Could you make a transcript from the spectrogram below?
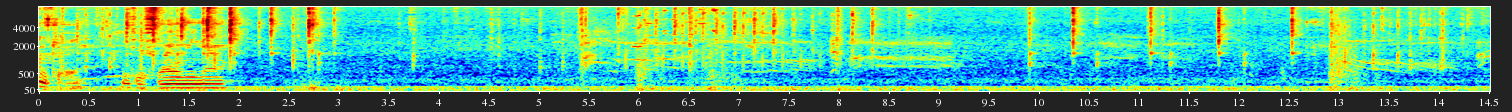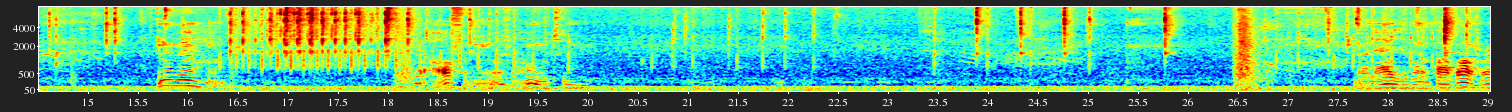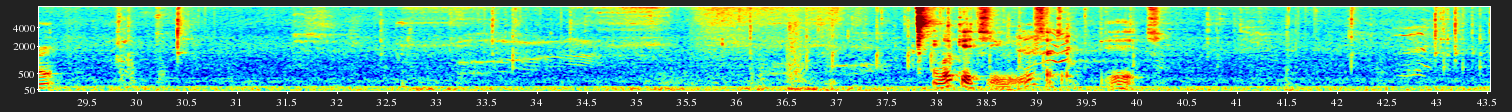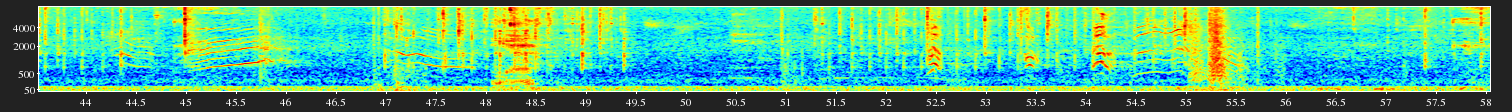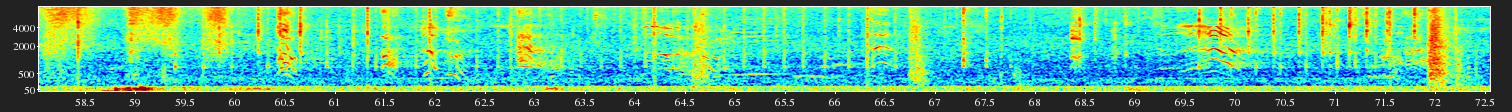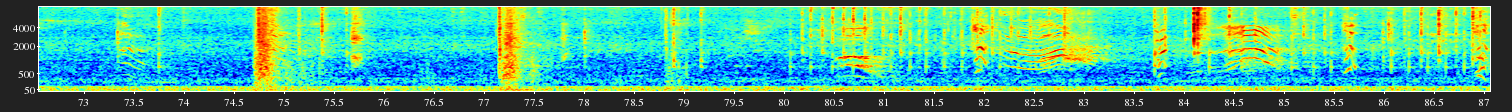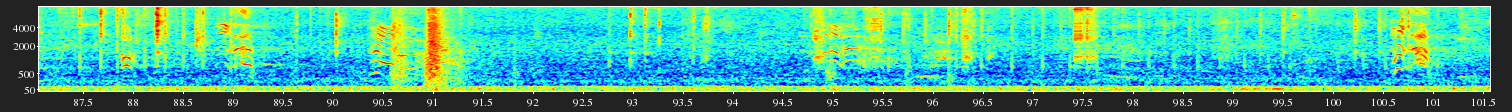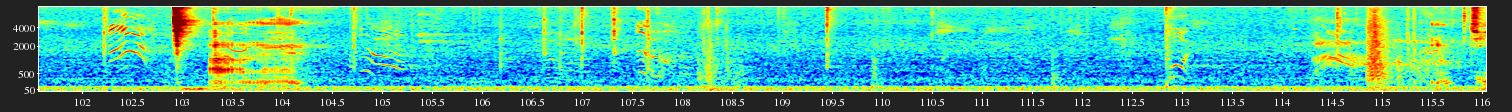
Okay. You just slammed me now. Nigga. Get off of me. What's wrong with you? Oh, now you just to pop off, right? Look at you. You're such a bitch.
